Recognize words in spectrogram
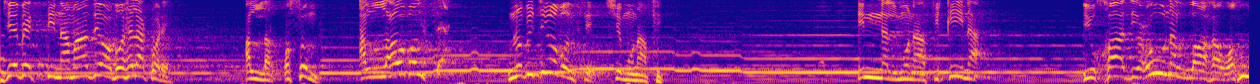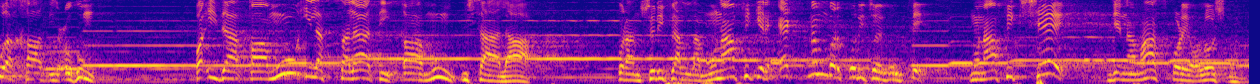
যে ব্যক্তি নামাজে অবহেলা করে, আল্লাহর কসম, আল্লাহও বলছে, নবীজিও বলছে, সে মুনাফিক। ইন্নাল মুনাফিকিনা আল্লাহ ওয়া হুয়া খাদিউহুম। ওয়া ইযা কামু ইলা সালাতি কামু কুসালা। কোরআন শরীফে আল্লাহ মুনাফিকের এক নম্বর পরিচয় বলছে, মুনাফিক সে যে নামাজ পড়ে অলস ভাবে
